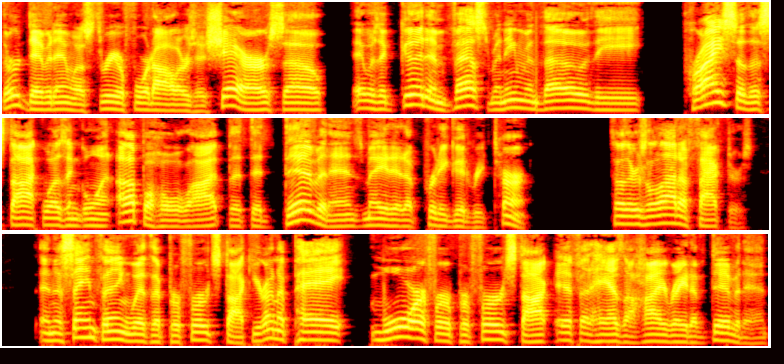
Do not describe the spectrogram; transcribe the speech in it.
their dividend was three or four dollars a share, so it was a good investment, even though the price of the stock wasn't going up a whole lot, but the dividends made it a pretty good return. So there's a lot of factors. And the same thing with a preferred stock. You're going to pay more for a preferred stock if it has a high rate of dividend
